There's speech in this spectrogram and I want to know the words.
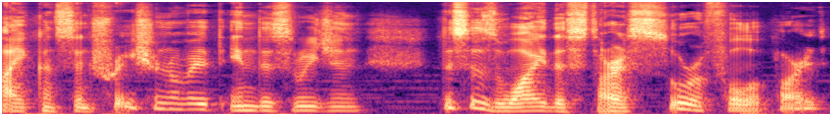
high concentration of it in this region, this is why the stars sort of fall apart,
